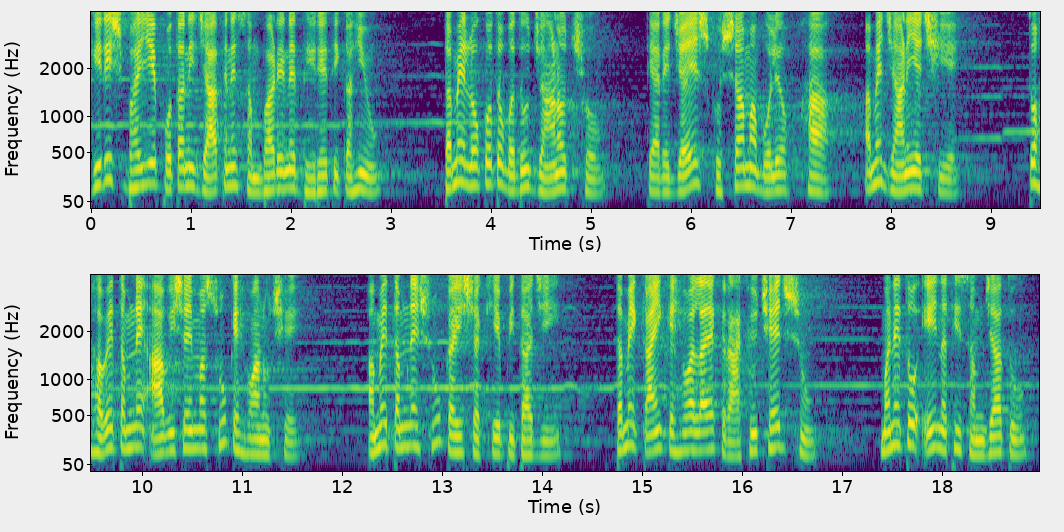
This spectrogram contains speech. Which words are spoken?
ગિરીશભાઈએ પોતાની જાતને સંભાળીને ધીરેથી કહ્યું, તમે લોકો તો બધું જાણો જ છો. ત્યારે જયેશ ગુસ્સામાં બોલ્યો, હા, અમે જાણીએ છીએ. તો હવે તમને આ વિષયમાં શું કહેવાનું છે? અમે તમને શું કહી શકીએ પિતાજી? તમે કાંઈ કહેવા લાયક રાખ્યું છે જ શું? મને તો એ નથી સમજાતું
